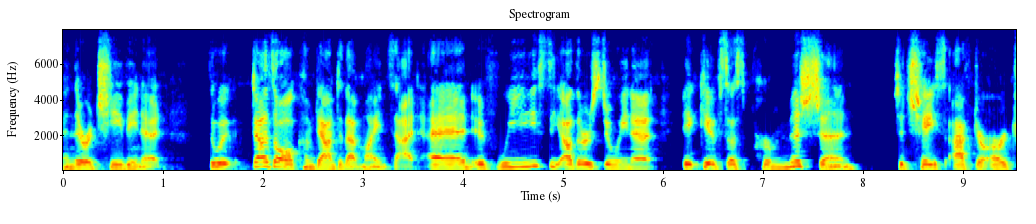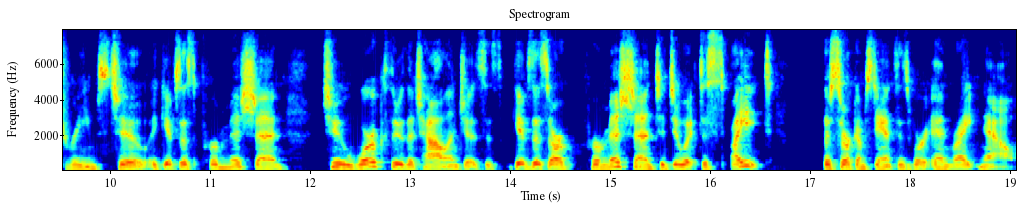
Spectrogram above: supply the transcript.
and they're achieving it. So it does all come down to that mindset. And if we see others doing it, it gives us permission to chase after our dreams too. It gives us permission to work through the challenges. It gives us our permission to do it despite the circumstances we're in right now.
